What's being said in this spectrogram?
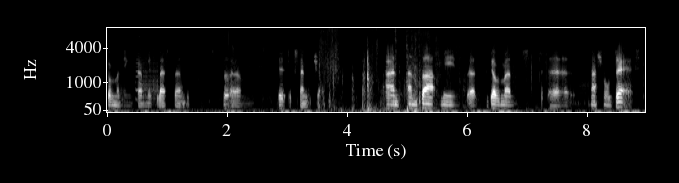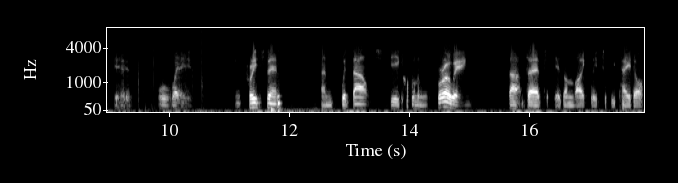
government income is less than its, um, its expenditure, and and that means that the government's uh, national debt is always increasing, and without the economy growing, that debt is unlikely to be paid off.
